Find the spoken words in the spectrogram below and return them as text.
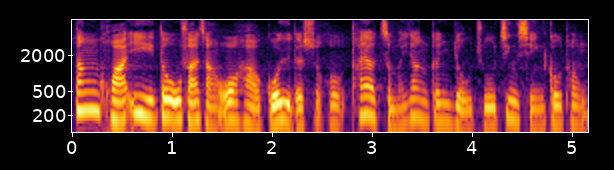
当华裔都无法掌握好国语的时候，他要怎么样跟友族进行沟通？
